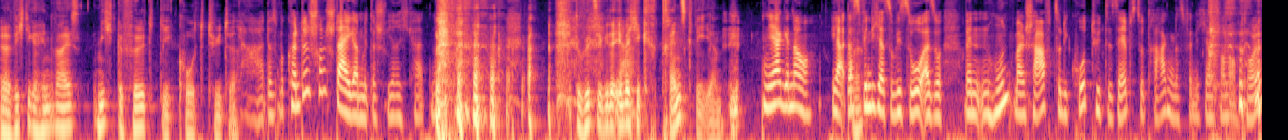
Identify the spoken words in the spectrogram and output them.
Äh, wichtiger Hinweis, nicht gefüllt die Kottüte. Ja, das man könnte schon steigern mit der Schwierigkeit. Ne? du willst hier wieder ja. irgendwelche Trends kreieren. Ja, genau. Ja, das finde ich ja sowieso. Also, wenn ein Hund mal schafft, so die Kottüte selbst zu tragen, das finde ich ja schon auch toll.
